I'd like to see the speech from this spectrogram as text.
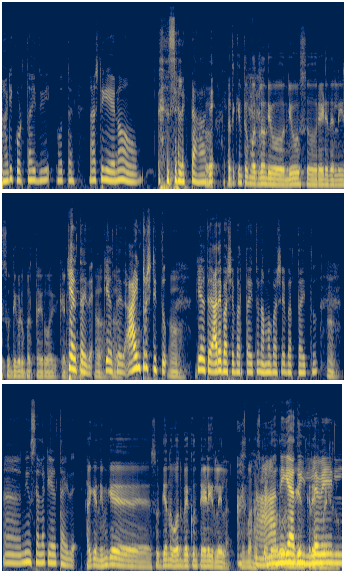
ಮಾಡಿ ಕೊಡ್ತಾ ಇದ್ವಿ. ಓದ್ತಾ ಲಾಸ್ಟಿಗೆ ಏನೋ ಸೆಲೆಕ್ಟ್ ಆದೆ. ಅದಕ್ಕಿಂತ ಮೊದಲು ನೀವು ನ್ಯೂಸ್ ರೇಡಿಯೋದಲ್ಲಿ ಸುದ್ದಿಗಳು ಬರ್ತಾ ಇರುವಾಗ ಕೇಳ್ತಾ ಇದೆ ಕೇಳ್ತಾ ಇದೆ. ಆ ಇಂಟ್ರೆಸ್ಟ್ ಇತ್ತು. ಕೇಳ್ತಾ ಅರೆ ಭಾಷೆ ಬರ್ತಾ ಇತ್ತು ನಮ್ಮ ಭಾಷೆ ಬರ್ತಾ ಇತ್ತು. ನ್ಯೂಸ್ ಎಲ್ಲ ಕೇಳ್ತಾ ಇದೆ. ಹಾಗೆ ನಿಮಗೆ ಸುದ್ದಿಯನ್ನು ಓದಬೇಕು ಅಂತ ಹೇಳಿ ಇರಲಿಲ್ಲ. ನನಗೆ ಅದು ಇಲ್ಲವೇ ಇಲ್ಲ.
